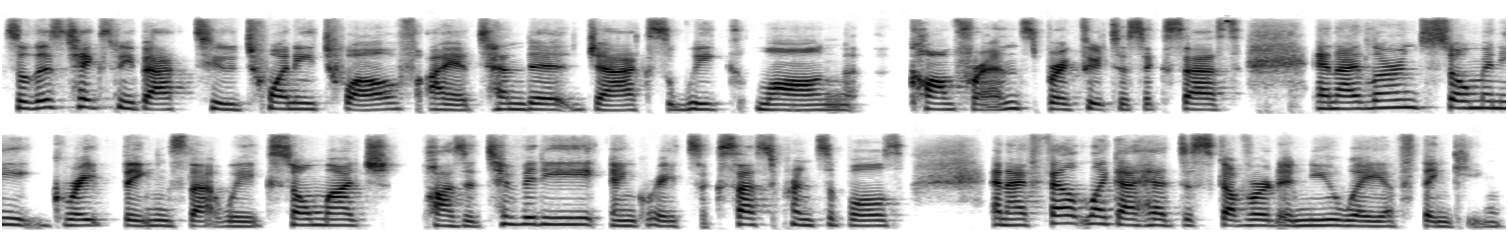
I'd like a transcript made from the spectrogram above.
So this takes me back to 2012. I attended Jack's week long conference, Breakthrough to Success, and I learned so many great things that week, so much positivity and great success principles. And I felt like I had discovered a new way of thinking.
